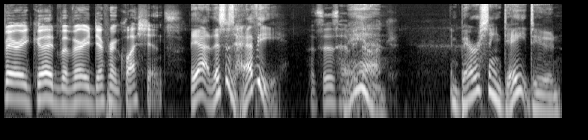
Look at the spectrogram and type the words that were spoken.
very good but very different questions. Yeah, this is heavy. This is heavy. Man. Embarrassing date, dude.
